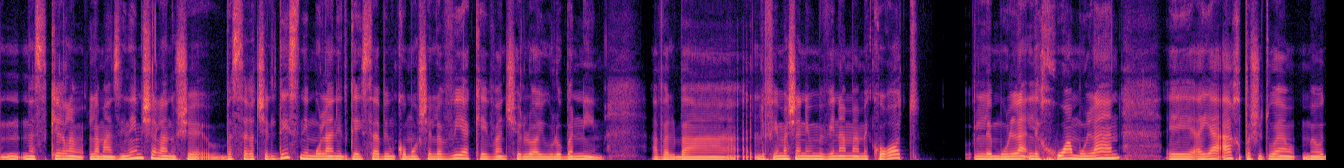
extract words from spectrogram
נזכיר למאזינים שלנו שבסרט של דיסני מולן התגייסה במקומו של אביה כיוון שלא היו לו בנים. אבל ב... לפי מה שאני מבינה מהמקורות, למולן, לחואה מולן אה, היה אח, פשוט הוא היה מאוד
